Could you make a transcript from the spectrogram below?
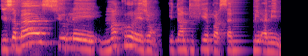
Il se base sur les macro-régions identifiées par Samir Amin.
